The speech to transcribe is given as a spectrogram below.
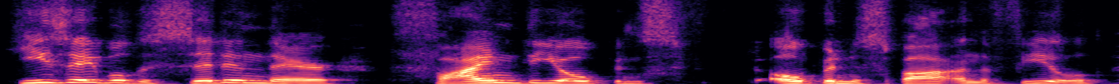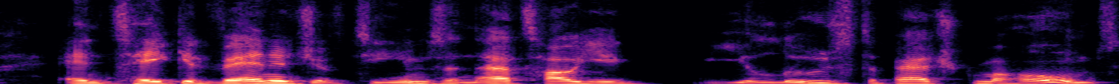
He's able to sit in there, find the open open spot on the field and take advantage of teams and that's how you you lose to Patrick Mahomes.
